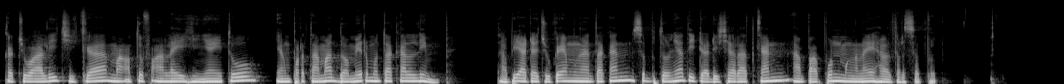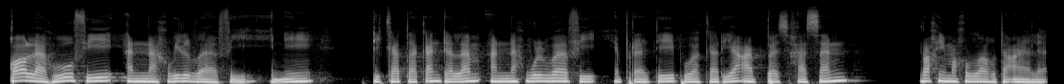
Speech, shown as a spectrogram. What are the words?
kecuali jika ma'tuf alaihinya itu yang pertama domir mutakallim. Tapi ada juga yang mengatakan sebetulnya tidak disyaratkan apa pun mengenai hal tersebut. Qalahu fi an-nahwil wafi. Ini dikatakan dalam an-nahwul wafi. Ya, berarti buah karya Abbas Hasan rahimahullahu ta'ala.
